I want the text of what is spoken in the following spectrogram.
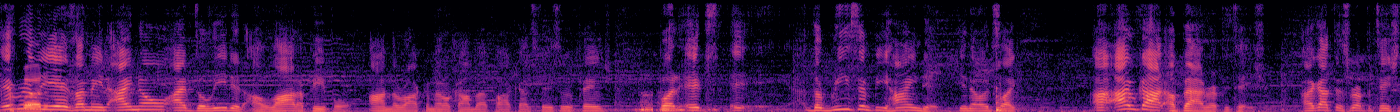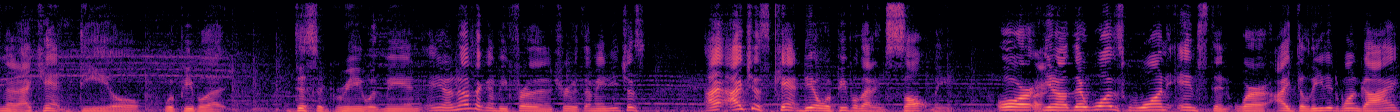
It really is. I mean, I know I've deleted a lot of people on the Rock and Metal Combat Podcast Facebook page, but it's it, the reason behind it. You know, it's like I, I've got a bad reputation. I got this reputation that I can't deal with people that disagree with me, and you know, nothing can be further than the truth. I mean, you just, I, I just can't deal with people that insult me. Or Right. you know, there was one instant where I deleted one guy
